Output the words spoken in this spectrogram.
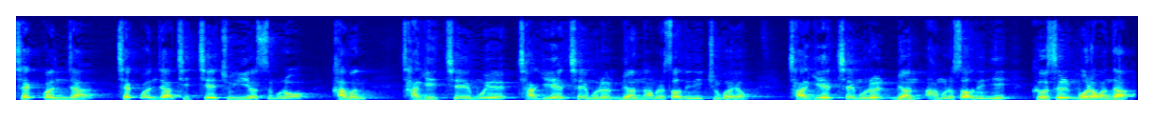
채권자, 채권자 지체 중이었으므로 갑은 자기 채무에, 자기의 채무를 면함으로써 얻으니 죽어요. 자기의 채무를 면함으로써 얻으니 그것을 뭐라고 한다?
